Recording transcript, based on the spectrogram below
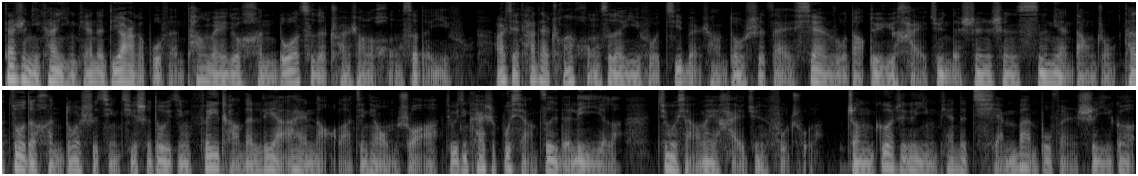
但是你看影片的第二个部分，汤唯就很多次的穿上了红色的衣服，而且她在穿红色的衣服，基本上都是在陷入到对于海俊的深深思念当中。她做的很多事情，其实都已经非常的恋爱脑了。今天我们说啊，就已经开始不想自己的利益了，就想为海俊付出了。整个这个影片的前半部分是一个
